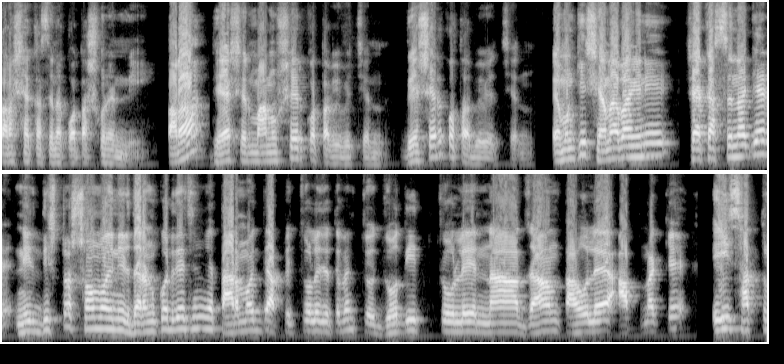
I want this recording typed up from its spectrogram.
তারা শেখ হাসিনা কথা শোনেননি। তারা দেশের মানুষের কথা ভেবেছেন, দেশের কথা ভেবেছেন। এমনকি সেনাবাহিনী শেখ হাসিনাকে নির্দিষ্ট সময় নির্ধারণ করে দিয়েছেন যে তার মধ্যে আপনি চলে যেতে পারেন। যদি চলে না যান, তাহলে আপনাকে এই ছাত্র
